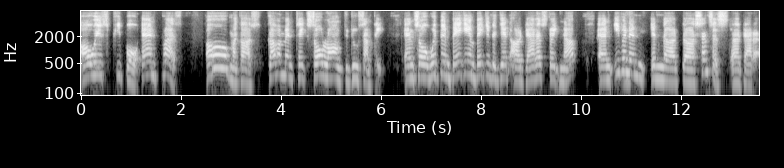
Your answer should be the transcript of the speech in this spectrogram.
always people. And plus, oh my gosh, government takes so long to do something. And so we've been begging and begging to get our data straightened up and even in in uh, the census uh, data,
